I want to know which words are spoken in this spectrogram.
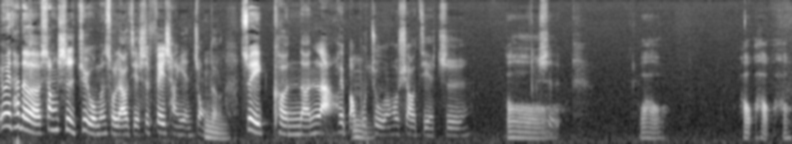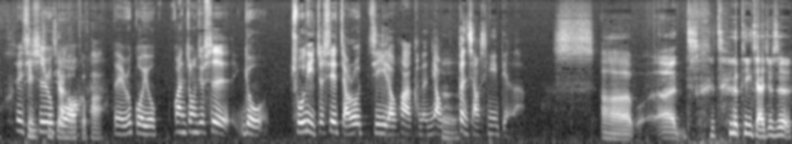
因为他的伤势，据我们所了解是非常严重的，嗯所以可能啦会保不住，然后需要截肢。哦，是，哇哦，好好好，所以其听实如果可怕，对，如果有观众就是有处理这些绞肉机的话，可能要嗯更小心一点啦。呃呃，这个听起来就是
